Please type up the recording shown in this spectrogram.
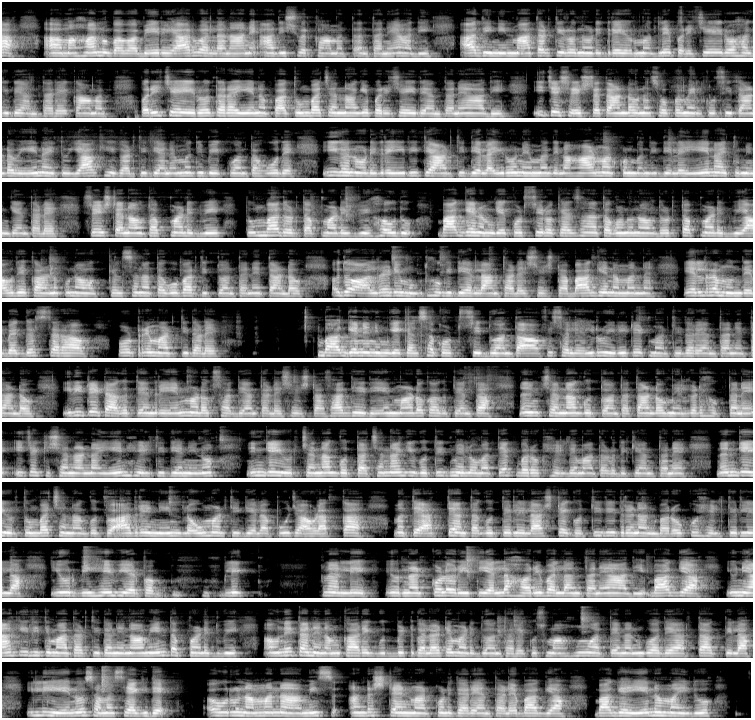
ಆ ಮಹಾನುಭಾವ ಬೇರೆ ಯಾರೂ ಅಲ್ಲ, ನಾನೇ ಆದೀಶ್ವರ್ ಕಾಮತ್ ಅಂತಾನೆ ಆದಿ. ಆದಿ, ನೀನು ಮಾತಾಡ್ತಿರೋದು ನೋಡಿದರೆ ಇವ್ರ ಮೊದಲೇ ಪರಿಚಯ ಇರೋ ಹಾಗಿದೆ ಅಂತಾರೆ ಕಾಮತ್. ಪರಿಚಯ ಇರೋ ಥರ ಏನಪ್ಪ, ತುಂಬ ಚೆನ್ನಾಗೇ ಪರಿಚಯ ಇದೆ ಅಂತಾನೆ ಆದಿ. ಈಚೆ ಶ್ರೇಷ್ಠ ತಾಂಡವನ ಸೋಪ ಮೇಲೆ ಕೂರಿಸಿ, ತಾಂಡವ, ಏನಾಯಿತು? ಯಾಕೆ ಹೀಗೆ ಆಡ್ತಿದ್ಯಾ? ನೆಮ್ಮದಿ ಬೇಕು ಅಂತ ಹೋದೆ. ಈಗ ನೋಡಿದರೆ ಈ ರೀತಿ ಆಡ್ತಿದ್ಯಲ್ಲ, ಇರೋ ನೆಮ್ಮದಿನ ಹಾಳು ಮಾಡ್ಕೊಂಡು ಬಂದಿದ್ಯಲ್ಲ ಏನಾಯಿತು ನಿನಗೆ ಅಂತಾಳೆ. ಶ್ರೇಷ್ಠ, ನಾವು ತಪ್ಪು ಮಾಡಿದ್ವಿ. ತುಂಬ ದೊಡ್ಡ ತಪ್ಪು ಮಾಡಿದ್ವಿ. ಹೌದು, ಭಾಗ್ಯ ನಮಗೆ ಕೊಡಿಸಿರೋ ಕೆಲಸನ ತಗೊಂಡು ನಾವು ದೊಡ್ಡ ತಪ್ಪು ಮಾಡಿದ್ವಿ. ಯಾವುದೇ ಕಾರಣಕ್ಕೂ ನಾವು ಕೆಲಸನ ತಗೋಬಾರ್ದಿತ್ತು ಅಂತಾನೆ ತಾಂಡವ್. ಅದು ಆಲ್ರೆಡಿ ಮುಗ್ದು ಹೋಗಿದೆಯಲ್ಲ ಅಂತಾಳೆ ಶ್ರೇಷ್ಠ. ಭಾಗ್ಯ ನಮ್ಮನ್ನು ಎಲ್ಲರ ಮುಂದೆ ಬೆಗ್ಗಸ್ ತರಹ ಪೋಟ್ರೆ ಮಾಡ್ತಿದ್ದಾಳೆ. ಭಾಗ್ಯನೇ ನಿಮಗೆ ಕೆಲಸ ಕೊಡಿಸಿದ್ದು ಅಂತ ಆಫೀಸಲ್ಲಿ ಎಲ್ಲರೂ ಇರಿಟೇಟ್ ಮಾಡ್ತಿದ್ದಾರೆ ಅಂತಾನೆ ತಾಂಡವ್. ಇರಿಟೇಟ್ ಆಗುತ್ತೆ ಅಂದರೆ ಏನು ಮಾಡೋಕ್ಕೆ ಸಾಧ್ಯ ಅಂತಾಳೆ ಶ್ರೇಷ್ಠ? ಸಾಧ್ಯ ಇದೆ, ಏನು ಮಾಡೋಕ್ಕಾಗುತ್ತೆ ಅಂತ ನನಗೆ ಚೆನ್ನಾಗಿ ಗೊತ್ತು ಅಂತ ತಾಂಡವ್ ಮೇಲ್ಗಡೆ ಹೋಗ್ತಾನೆ. ಈಚೆ ಕಿಶನ್ ಅಣ್ಣ, ಏನು ಹೇಳ್ತಿದ್ಯಾ ನೀನು? ನಿನಗೆ ಇವ್ರು ಚೆನ್ನಾಗಿ ಗೊತ್ತಾ? ಚೆನ್ನಾಗಿ ಗೊತ್ತಿದ ಮೇಲೂ ಮತ್ತ್ಯಾಕೆ ಬರೋಕ್ಕೆ ಹೇಳಿದೆ ಮಾತಾಡೋದಕ್ಕೆ ಅಂತಾನೆ. ನನಗೆ ಇವ್ರು ತುಂಬ ಚೆನ್ನಾಗಿ ಗೊತ್ತು. ಆದರೆ ನೀನು ಲವ್ ಮಾಡ್ತಿದ್ಯಲ್ಲ ಪೂಜಾ, ಅವಳ ಅಕ್ಕ ಮತ್ತು ಅತ್ತೆ ಅಂತ ಗೊತ್ತಿರಲಿಲ್ಲ. ಅಷ್ಟೇ ಗೊತ್ತಿದ್ದಿದ್ರೆ ನಾನು ಬರೋಕ್ಕೂ ಹೇಳ್ತಿರ್ಲಿಲ್ಲ. ಇವ್ರ ಬಿಹೇವಿಯರ್ ಪಬ್ಲಿಕ್ ನಲ್ಲಿ ಇವ್ರು ನಡ್ಕೊಳ್ಳೋ ರೀತಿ ಎಲ್ಲ ಹಾರಿಬಲ್ ಅಂತಾನೆ. ಆದಿ ಭಾಗ್ಯ, ಇವ್ನು ಯಾಕೆ ಈ ರೀತಿ ಮಾತಾಡ್ತಿದ್ದಾನೆ? ನಾವೇನು ತಪ್ಪು ಮಾಡಿದ್ವಿ? ಅವನೇ ತಾನೇ ನಮ್ಮ ಕಾರಿಗೆ ಗುದ್ಬಿಟ್ಟು ಗಲಾಟೆ ಮಾಡಿದ್ವು ಅಂತಾರೆ ಕುಸುಮ. ಹ್ಞೂ ಅತ್ತೆ, ನನಗೂ ಅದೇ ಅರ್ಥ ಆಗ್ತಿಲ್ಲ. ಇಲ್ಲಿ ಏನೋ ಸಮಸ್ಯೆ ಆಗಿದೆ. ಅವರು ನಮ್ಮನ್ನು ಮಿಸ್ ಅಂಡರ್ಸ್ಟ್ಯಾಂಡ್ ಮಾಡ್ಕೊಂಡಿದ್ದಾರೆ ಅಂತಾಳೆ ಭಾಗ್ಯ. ಭಾಗ್ಯ, ಏನಮ್ಮ ಇದು?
